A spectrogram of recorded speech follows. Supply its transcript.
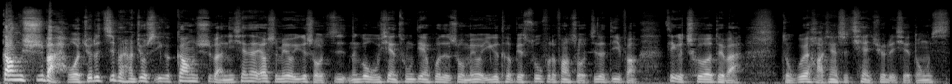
刚需吧，我觉得基本上就是一个刚需吧。你现在要是没有一个手机能够无线充电，或者说没有一个特别舒服的放手机的地方，这个车对吧，总归好像是欠缺了一些东西。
